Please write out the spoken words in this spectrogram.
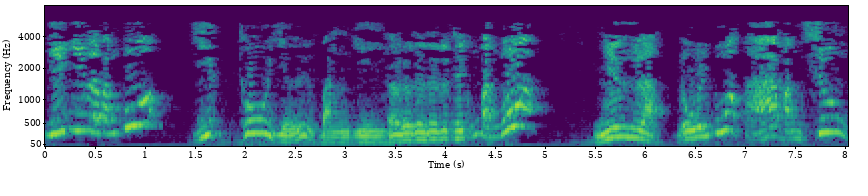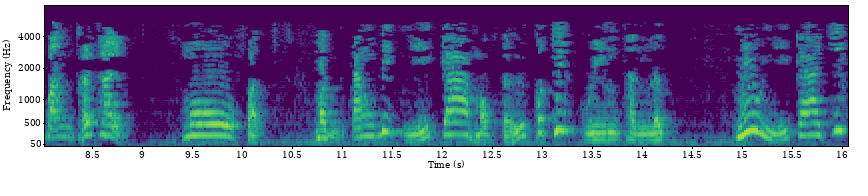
dĩ nhiên là bằng búa. Giết thu giữ bằng gì? Ờ, thì cũng bằng búa, nhưng là đuổi búa tạ bằng xương bằng thịt này. Mô Phật, bần tăng biết nhị ca mộc tử có thiết quyền thần lực. Nếu nhị ca giết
